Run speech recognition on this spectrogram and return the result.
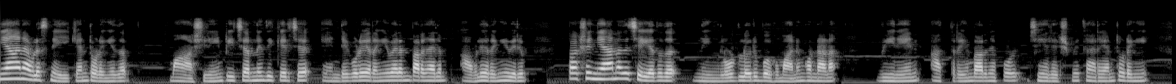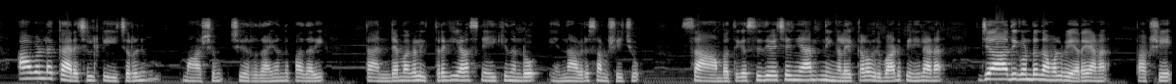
ഞാൻ അവളെ സ്നേഹിക്കാൻ തുടങ്ങിയത്. മാഷിനെയും ടീച്ചറിനെയും ധിക്കരിച്ച് എന്റെ കൂടെ ഇറങ്ങി വരാൻ പറഞ്ഞാലും അവൾ ഇറങ്ങി വരും. പക്ഷെ ഞാനത് ചെയ്യാത്തത് നിങ്ങളോടുള്ള ഒരു ബഹുമാനം കൊണ്ടാണ്. വിനയൻ അത്രയും പറഞ്ഞപ്പോൾ ജയലക്ഷ്മി കരയാൻ തുടങ്ങി. അവളുടെ കരച്ചിൽ ടീച്ചറും മാഷും ചെറുതായി ഒന്ന് പതറി തന്റെ മകൾ ഇത്രയ്ക്ക് ഇയാളെ സ്നേഹിക്കുന്നുണ്ടോ? എന്ന് അവർ സംശയിച്ചു. സാമ്പത്തിക സ്ഥിതി വെച്ച് ഞാൻ നിങ്ങളെക്കാൾ ഒരുപാട് പിന്നിലാണ്. ജാതി കൊണ്ട് നമ്മൾ വേറെയാണ്. പക്ഷേ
